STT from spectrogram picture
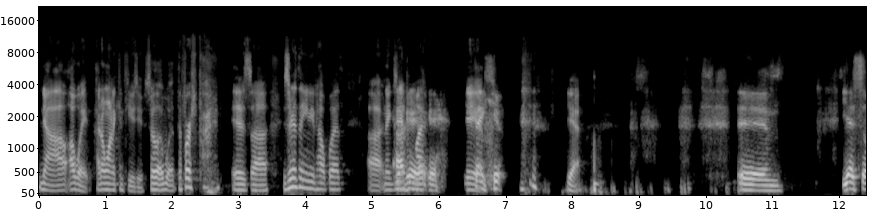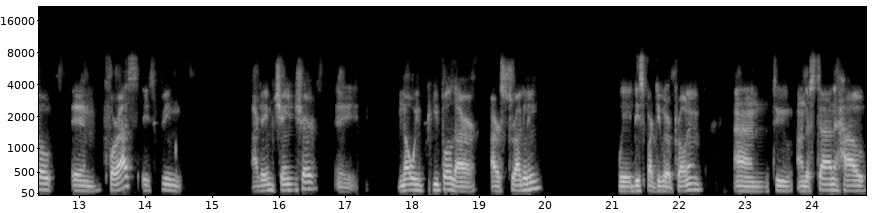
no, I'll, I'll wait. I don't want to confuse you. So the first part is, uh, is there anything you need help with? Uh, an example. Okay. Might, okay. Yeah, Thank you. yeah. Um, yeah. So um, for us, it's been a game changer. Uh, knowing people that are, are struggling with this particular problem and to understand how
